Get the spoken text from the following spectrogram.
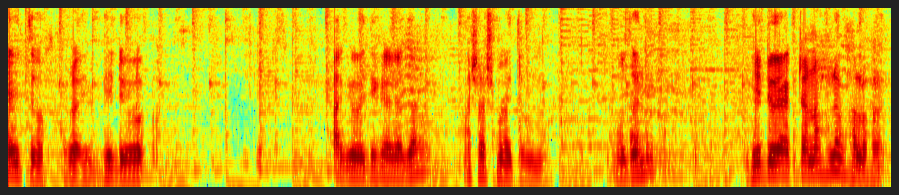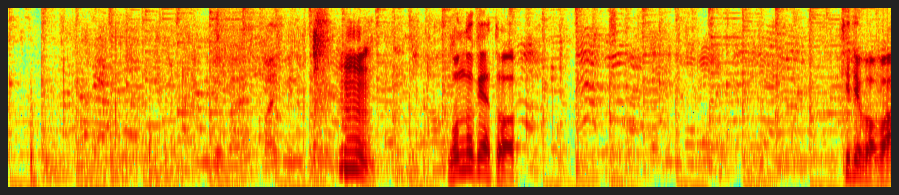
এই তো ভিডিও। আগে ওইদিকে আগে যাও আসার সময় তুলবো। বুঝলেন ভিডিও একটা না হলে ভালো হয়। হুম বন্ধু কে তো কিরে বাবা?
